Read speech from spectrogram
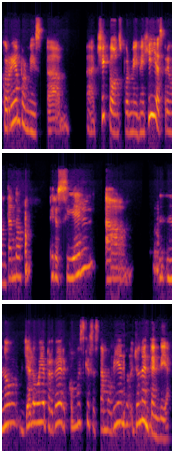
corrían por mis um, uh, cheekbones, por mis mejillas, preguntando, pero si él um, no, ya lo voy a perder, ¿cómo es que se está moviendo? Yo no entendía.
